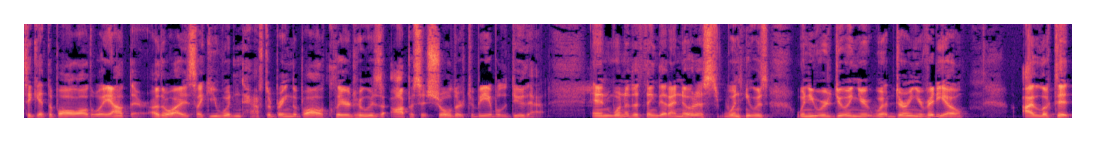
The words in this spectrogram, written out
to get the ball all the way out there. Otherwise, like you wouldn't have to bring the ball clear to his opposite shoulder to be able to do that. And one of the things that I noticed when he was when you were doing your during your video, I looked at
